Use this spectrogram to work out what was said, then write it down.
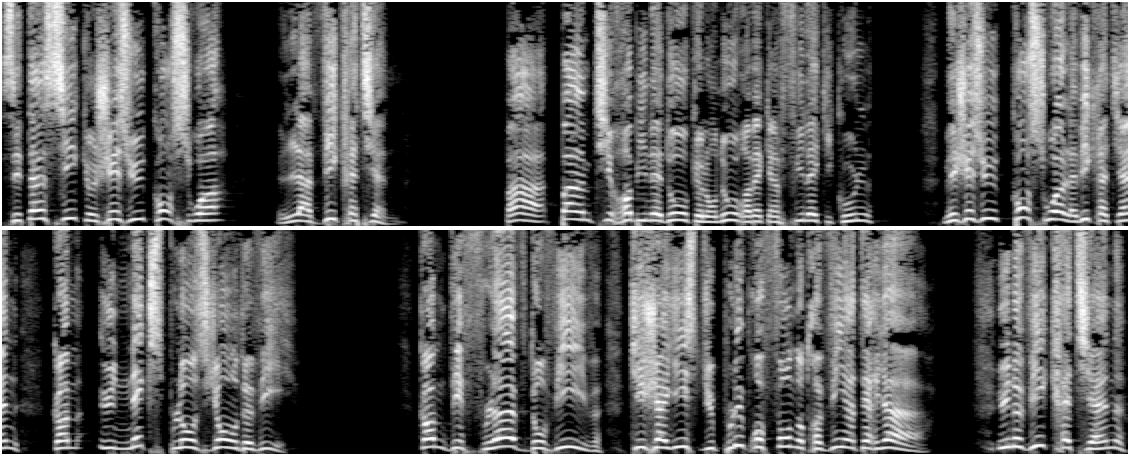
c'est ainsi que Jésus conçoit la vie chrétienne pas, pas un petit robinet d'eau que l'on ouvre avec un filet qui coule, mais Jésus conçoit la vie chrétienne comme une explosion de vie, comme des fleuves d'eau vive qui jaillissent du plus profond de notre vie intérieure. Une vie chrétienne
